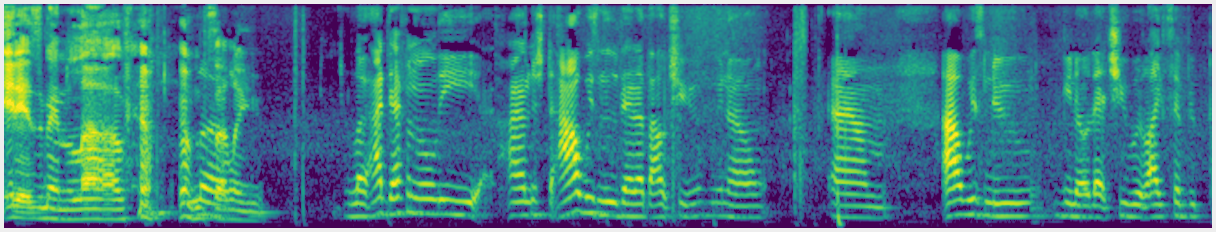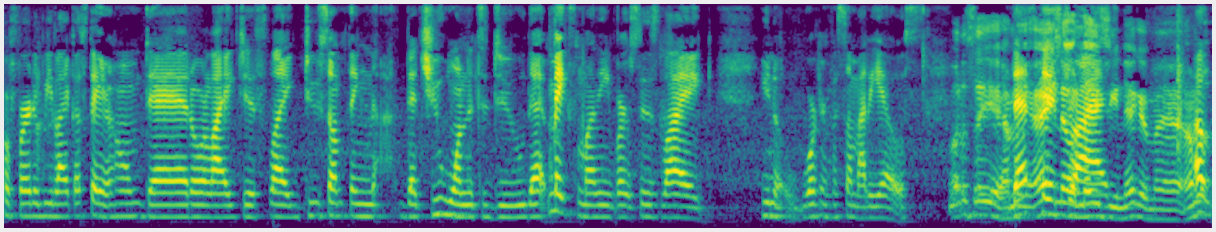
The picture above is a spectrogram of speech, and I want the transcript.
it has been love. I'm telling you. Look, I definitely I understand. I always knew that about you. You know, um, I always knew you know that you would like to be, prefer to be like a stay at home dad or like just like do something that you wanted to do that makes money versus like you know working for somebody else. What to say? Yeah, I mean, That's I ain't no drive. lazy nigga, man. I'm, Oh, I'm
